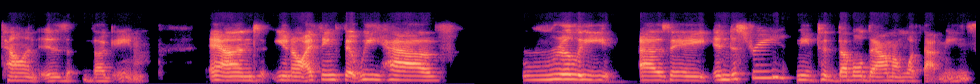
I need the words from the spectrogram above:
talent is the game. And, you know, I think that we have really, as a industry, need to double down on what that means.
